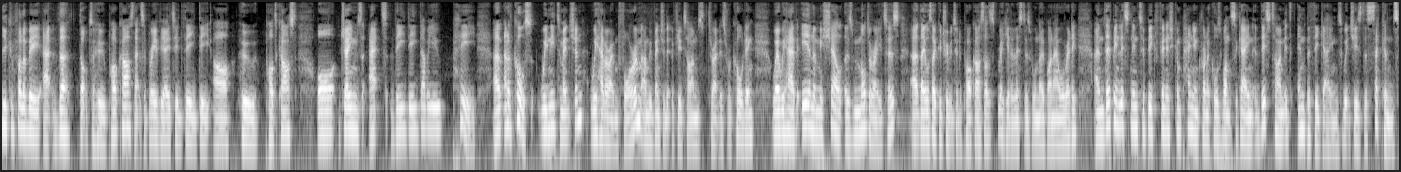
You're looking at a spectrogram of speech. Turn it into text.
You can follow me at the Doctor Who podcast. That's abbreviated the DR Who podcast, or James at the DWP. Uh, and of course, we need to mention we have our own forum, and we've mentioned it a few times throughout this recording, where we have Ian and Michelle as moderators. Uh, they also contribute to the podcast, as regular listeners will know by now already. And they've been listening to Big Finish Companion Chronicles once again. This time it's Empathy Games, which is the second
